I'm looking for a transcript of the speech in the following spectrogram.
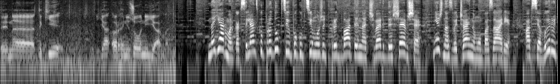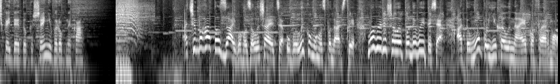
на такі я- організовані ярмарки. На ярмарках селянську продукцію покупці можуть придбати на чверть дешевше, ніж на звичайному базарі, а вся виручка йде до кишені виробника. А чи багато зайвого залишається у великому господарстві? Ми вирішили подивитися, а тому поїхали на екоферму.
